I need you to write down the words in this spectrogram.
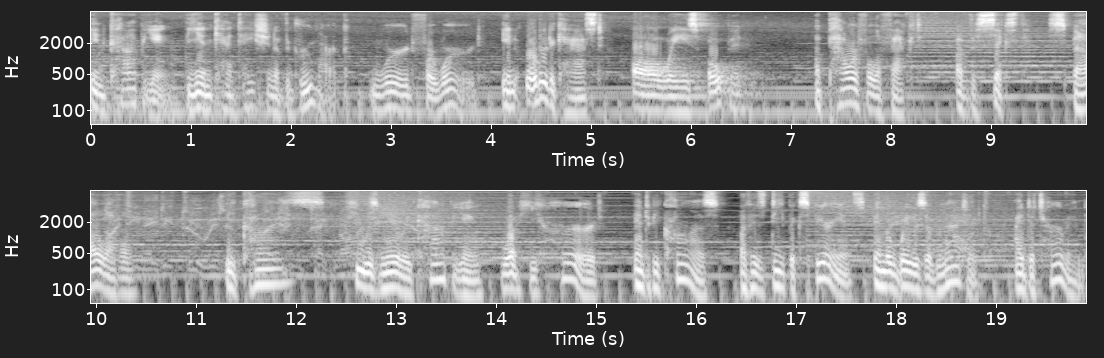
in copying the incantation of the Grumark word for word in order to cast Always Open, a powerful effect of the sixth spell level. Because he was merely copying what he heard, and because of his deep experience in the ways of magic, I determined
